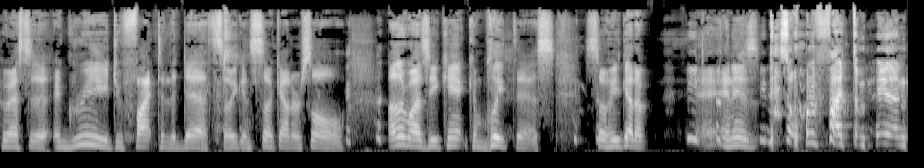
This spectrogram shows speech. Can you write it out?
who has to agree to fight to the death so he can suck out her soul. Otherwise, he can't complete this. So he's got to. And his he doesn't want to fight the man.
